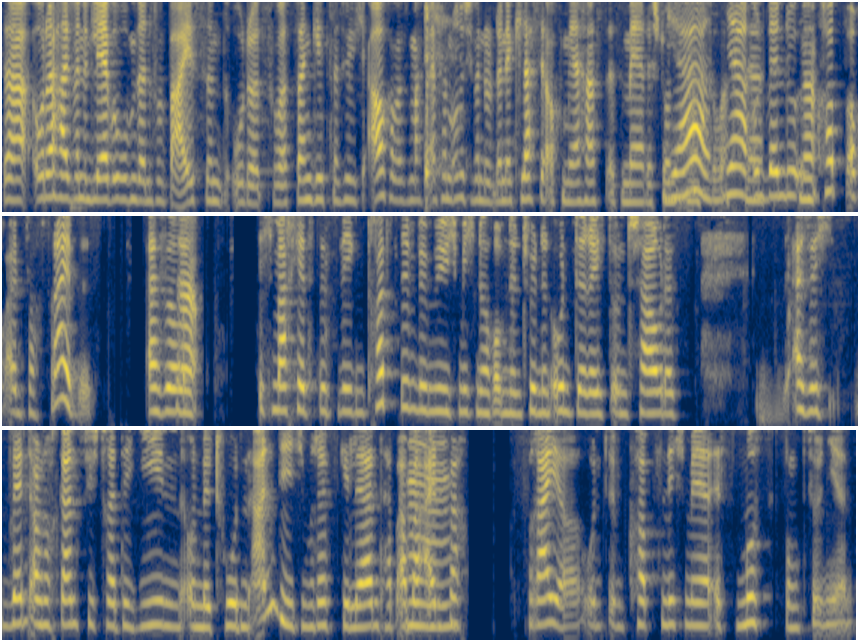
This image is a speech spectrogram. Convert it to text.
da, oder halt, wenn die Lehrproben dann vorbei sind oder sowas, dann geht's natürlich auch, aber es macht einfach einen Unterschied, wenn du deine Klasse auch mehr hast, also mehrere Stunden ja, und sowas. Ja, ja, und wenn du ja. im Kopf auch einfach frei bist. Also, ja. Ich mache jetzt deswegen, trotzdem bemühe ich mich noch um den schönen Unterricht und schaue, dass, also ich wende auch noch ganz viel Strategien und Methoden an, die ich im Ref gelernt habe, aber mhm. einfach freier und im Kopf nicht mehr, es muss funktionieren.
